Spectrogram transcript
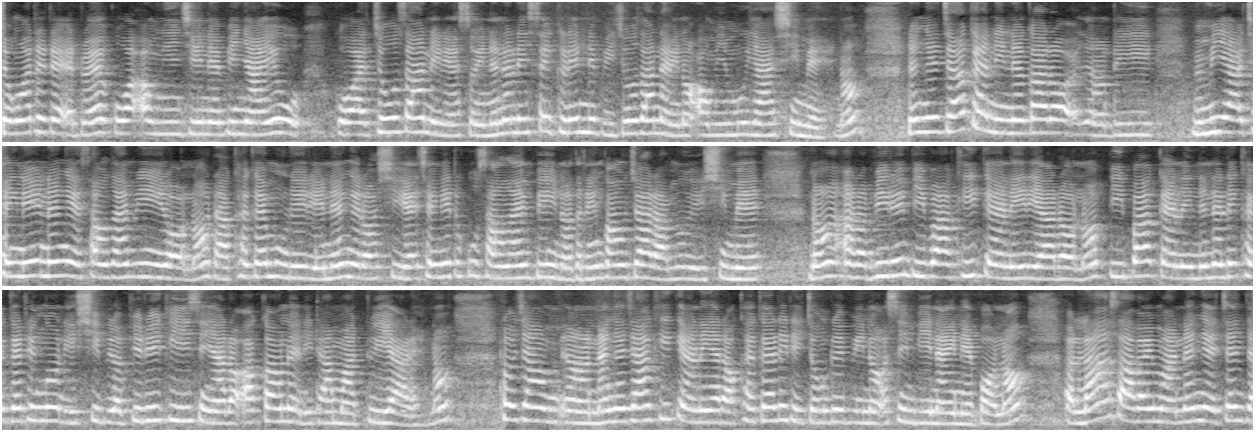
ကြုံရတဲ့အတွက်ကိုကအောင်မြင်ခြင်းနဲ့ပညာရေးကိုကိုကစူးစမ်းနေတယ်ဆိုရင်နည်းနည်းလေးစိတ်ကလေးနှစ်ပြီးစူးစမ်းနိုင်တော့အောင်မြင်မှုရရှိမယ်နော်နိုင်ငံခြားကန်အနေနဲ့ကတော့ဒီမမီအချိန်လေးနဲ့ငယ်ဆောင်တိုင်းပြီးတော့เนาะဒါခက်ခဲမှုလေးတွေနဲ့ငယ်တော့ရှိရဲ့အချိန်လေးတစ်ခုဆောင်တိုင်းပြီးတော့သတင်းကောင်းကြတာမျိုးတွေရှိမယ်เนาะအဲ့တော့ပြည်တွင်းပြည်ပခီးကန်လေးတွေကတော့เนาะပြည်ပကန်လေးနည်းနည်းလေးခက်ခဲထင်းကုန်တွေရှိပြီးတော့ပြည်တွင်းခီးစင်ကတော့အကောင့်နဲ့အနေထားမှာတွေ့ရတယ်เนาะထို့ကြောင့်နိုင်ငံခြားခီးကန်လေးကတော့ခက်ခဲလေးတွေကြုံတွေ့ပြီးတော့အဆင်ပြေနိုင်တယ်ပေါ့เนาะလာအစားပိုင်းမှာနဲ့ငယ်ကြံ့ကြ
